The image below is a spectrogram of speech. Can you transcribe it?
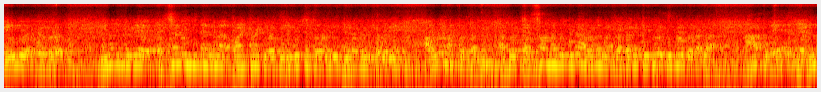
ಕೆ ಇ ಇರ್ಬೋದು, ಇನ್ನೊಂದು ಕಡೆ ಎಕ್ಸ್ಟರ್ನಲ್ ಇಂಜಿನಿಯರ್ಗಳ ಅಪಾಯಿಂಟ್ಮೆಂಟ್ ಇವತ್ತು ಇರಿಗೇಷನ್ ಪಿ ಡಬ್ಲ್ಯೂ ತಗೊಳ್ಳಿ, ಅವರೇ ಮಾಡ್ಕೊಳ್ತಾರೆ ಅದು ಚೆಸ್ ಅನ್ನೋದು ಕೂಡ ಅವರೇ ಮಾಡ್ಕೊಳ್ತಾರೆ ಟಿ ಸಿಗೋ ಕೊಡಲ್ಲ. ಆದರೆ ಎಲ್ಲ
